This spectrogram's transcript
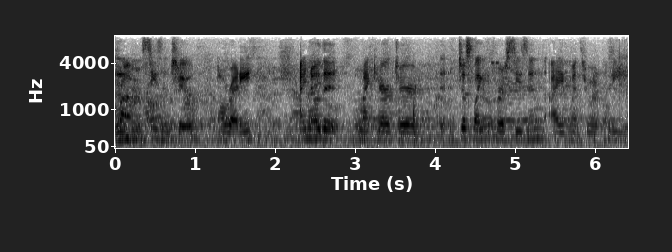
from season two already, I know that my character, just like the first season, I went through a pretty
